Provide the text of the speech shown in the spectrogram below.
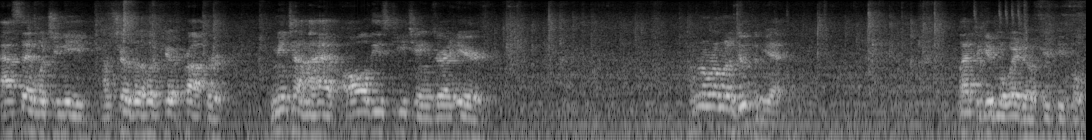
Ask them what you need. I'm sure they'll hook you up proper. meantime, I have all these keychains right here. I don't know what I'm going to do with them yet. I'll have to give them away to a few people.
